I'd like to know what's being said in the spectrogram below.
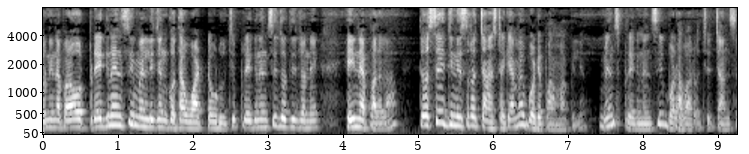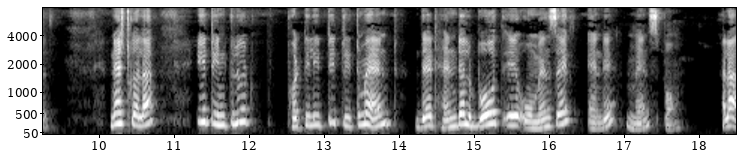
ବନି ନାପାର ଆଉ ପ୍ରେଗନେନ୍ସି ମେନଲି ଯେନ୍ କଥା ୱାର୍ଡ଼ଟା ଉଡ଼ୁଛି ପ୍ରେଗନେନ୍ସି ଯଦି ଜଣେ ହେଇ ନାପାରଲା ତ ସେ ଜିନିଷର ଚାନ୍ସଟାକେ ଆମେ ବଢ଼େଇ ପାର୍ମା ପିଲେ ମିନ୍ସ ପ୍ରେଗନେନ୍ସି ବଢ଼ାବାର ଅଛେ ଚାନ୍ସେସ୍ ନେକ୍ସଟ କହିଲା it include fertility treatment that handle both a woman's egg and a men's sperm ହେଲା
